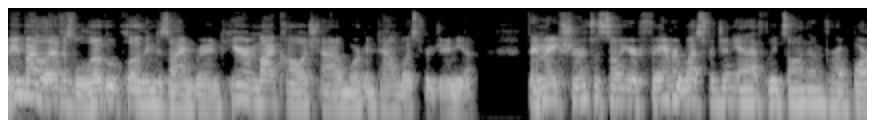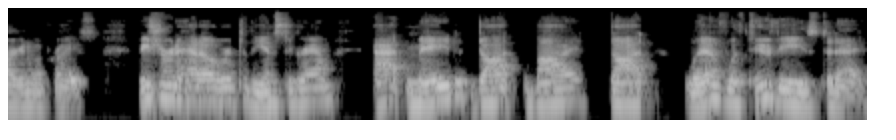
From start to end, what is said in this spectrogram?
Made by Live is a local clothing design brand here in my college town of Morgantown, West Virginia. They make shirts with some of your favorite West Virginia athletes on them for a bargain of a price. Be sure to head over to the Instagram at made.by.live with two V's today.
